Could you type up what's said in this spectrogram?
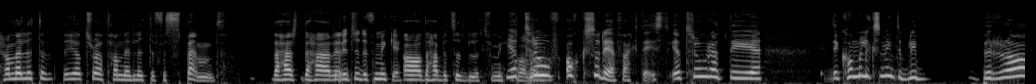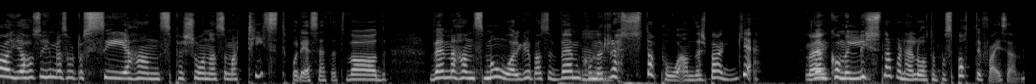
Han är lite, jag tror att han är lite för spänd. Det här, det här, det betyder för mycket. ja, det här betyder lite för mycket Jag för honom. tror också det faktiskt. Jag tror att det, det kommer liksom inte bli bra. Jag har så himla svårt att se hans persona som artist på det sättet. Vad, vem är hans målgrupp? Alltså vem kommer Mm. rösta på Anders Bagge? Nej, Vem kommer lyssna på den här låten på Spotify sen?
